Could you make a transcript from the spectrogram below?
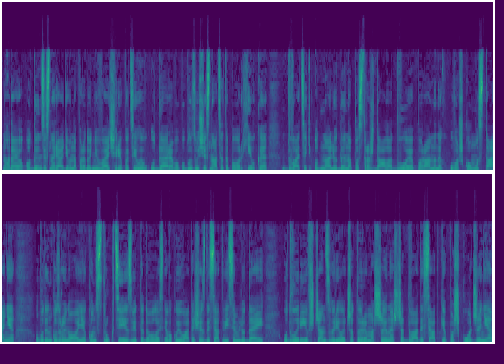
Нагадаю, один зі снарядів напередодні ввечері поцілив у дерево поблизу 16-поверхівки. 21 людина постраждала. Двоє поранених у важкому стані. У будинку зруйновані конструкції. Звідти довелось евакуювати 68 людей. У дворі вщент згоріли чотири машини, ще два десятки пошкоджені.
